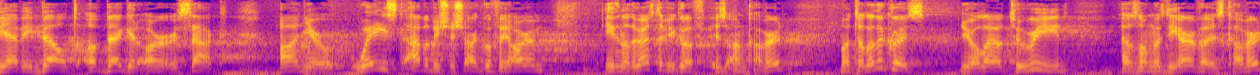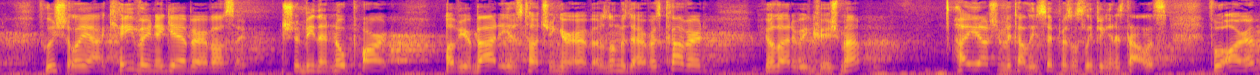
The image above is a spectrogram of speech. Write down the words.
you have a belt of beged or sack on your waist, even though the rest of your guf is uncovered, you're allowed to read as long as the erva is covered. Should be that no part of your body is touching your erva. As long as the erva is covered, you're allowed to read Krishma. Hayashim b'talisa, person sleeping in his talus. For arim,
